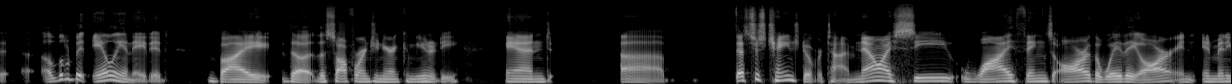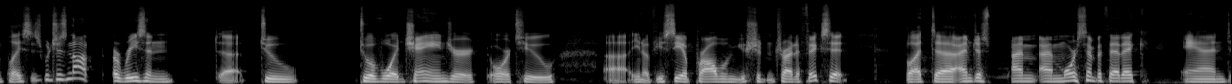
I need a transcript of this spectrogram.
uh, a little bit alienated by the the software engineering community, and uh, that's just changed over time. Now I see why things are the way they are in in many places, which is not a reason uh, to to avoid change or or to uh, you know if you see a problem you shouldn't try to fix it. But uh, I'm just I'm I'm more sympathetic and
